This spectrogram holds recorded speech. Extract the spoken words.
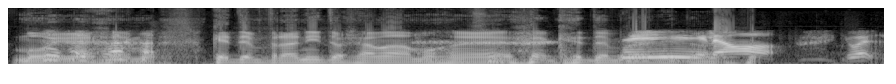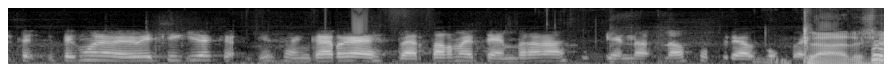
Muy bien, qué tempranito llamamos, ¿eh? Qué tempranito. Sí, no, igual tengo una bebé chiquita que, se encarga de despertarme temprano, así que no, se preocupen. Claro, ya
